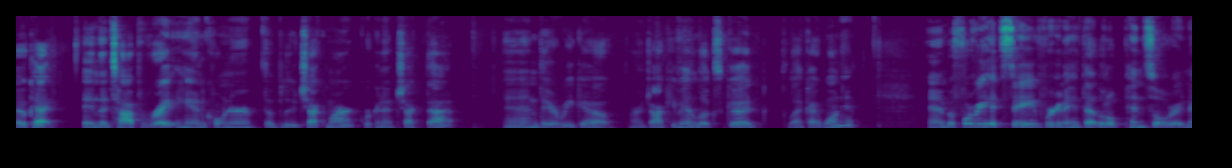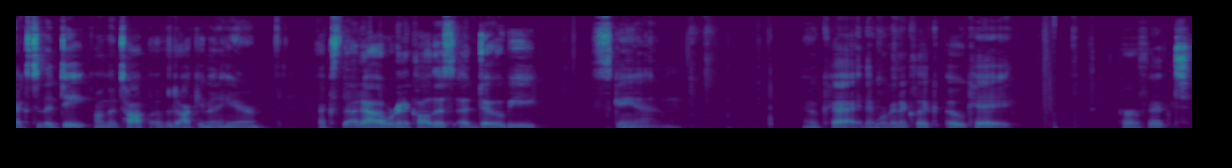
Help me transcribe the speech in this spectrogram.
Okay, in the top right hand corner, the blue check mark, we're going to check that. And there we go. Our document looks good like I want it. And before we hit save, we're going to hit that little pencil right next to the date on the top of the document here. X that out. We're going to call this Adobe Scan. Okay, then we're going to click OK. Perfect.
